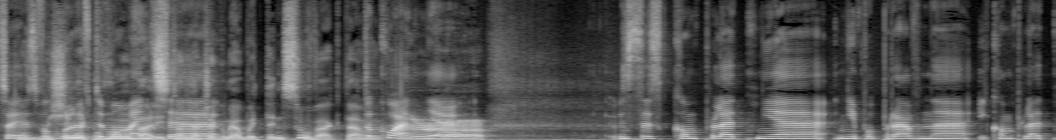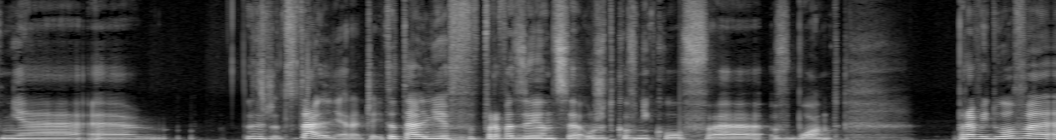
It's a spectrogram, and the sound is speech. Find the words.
Co jest w ogóle w tym momencie. To dlaczego miał być ten suwak tam? Dokładnie. Więc to jest kompletnie niepoprawne i kompletnie, totalnie raczej, totalnie wprowadzające użytkowników e, w błąd. Prawidłowe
